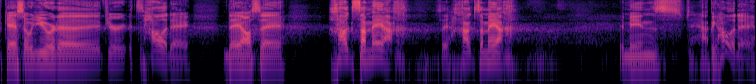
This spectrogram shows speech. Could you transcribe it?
Okay, so when you were to, if you're, it's a holiday, they all say, Chag Sameach. Say Chag Sameach. It means happy holiday.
